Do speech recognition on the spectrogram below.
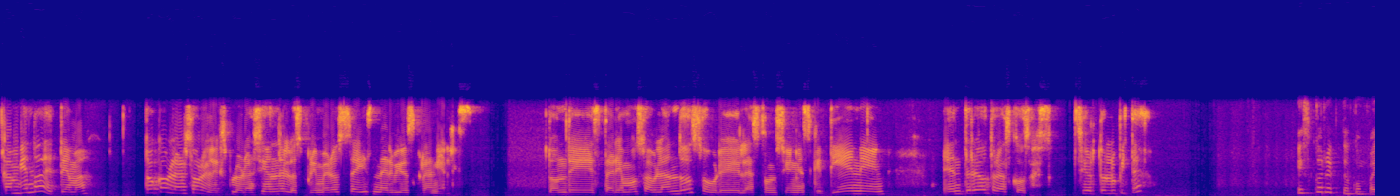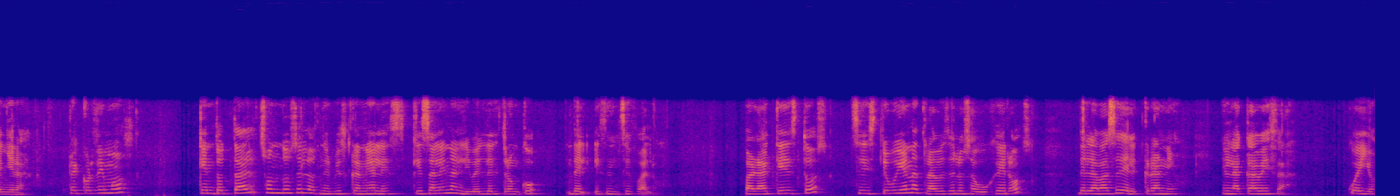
Cambiando de tema, toca hablar sobre la exploración de los primeros seis nervios craneales, donde estaremos hablando sobre las funciones que tienen, entre otras cosas. ¿Cierto, Lupita? Es correcto, compañera. Recordemos que en total son 12 los nervios craneales que salen al nivel del tronco del encéfalo, para que estos se distribuyan a través de los agujeros de la base del cráneo, en la cabeza, cuello,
